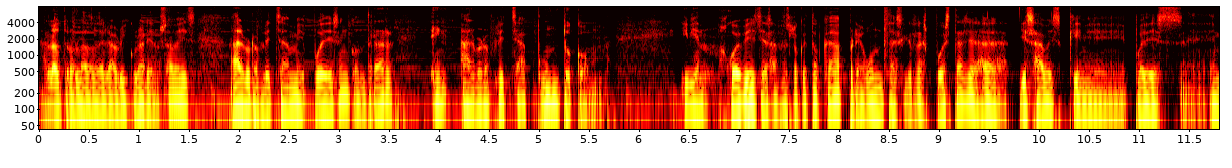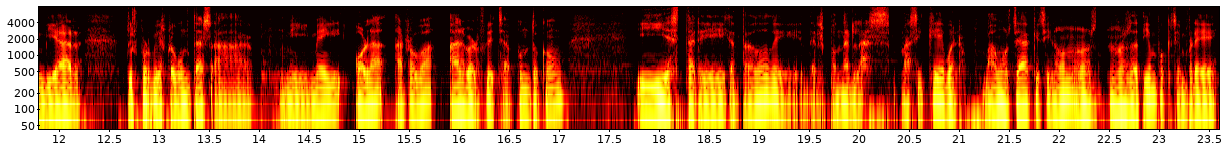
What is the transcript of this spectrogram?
al otro lado del auricular, ya lo sabes, Álvaro Flecha me puedes encontrar en álvaroflecha.com. Y bien, jueves ya sabes lo que toca, preguntas y respuestas, ya, sabes que me puedes eh, enviar tus propias preguntas a mi email hola arroba y estaré encantado de, responderlas. Así que bueno, vamos ya, que si no, no nos da tiempo, que siempre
